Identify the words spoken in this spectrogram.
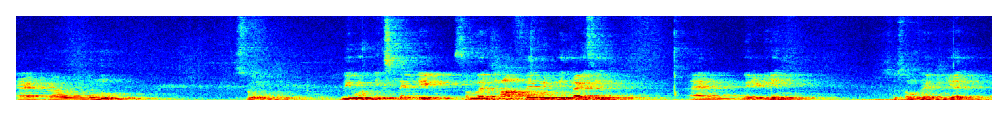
at around noon. So we would expect it somewhere halfway between rising and meridian. So somewhere here.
